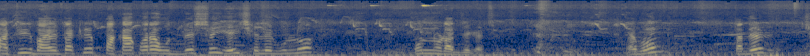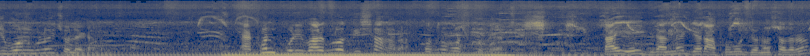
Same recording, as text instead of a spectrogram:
মাটির বাড়িটাকে পাকা করার উদ্দেশ্যেই এই ছেলেগুলো অন্য রাজ্যে গেছে এবং তাদের জীবনগুলোই চলে গেল। এখন পরিবারগুলো দিশাহারা, পথভ্রষ্ট হয়ে আছে। তাই এই গ্রামের যারা আপমর জনসাধারণ,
